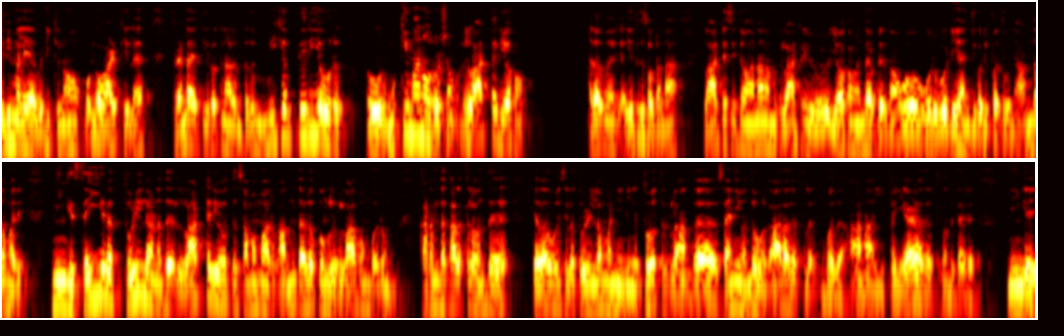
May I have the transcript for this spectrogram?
எரிமலையை வெடிக்கணும் உங்கள் வாழ்க்கையில். ரெண்டாயிரத்தி இருபத்தி நாலுன்றது மிகப்பெரிய ஒரு ஒரு முக்கியமான ஒரு வருஷம். லாட்டரி யோகம். அதாவது மாதிரி எதுக்கு சொல்கிறேன்னா லாட்ரி சீட்டு வாங்கினா நமக்கு லாட்ரி யோகம் வந்து அப்படி இருக்கும். ஓ ஒரு கோடி அஞ்சு கோடி பத்து கோடி அந்த மாதிரி. நீங்கள் செய்கிற தொழிலானது லாட்டரி யோகத்துக்கு சமமாக இருக்கும். அந்த அளவுக்கு உங்களுக்கு லாபம் வரும். கடந்த காலத்தில் வந்து ஏதாவது ஒரு சில தொழிலெலாம் பண்ணி நீங்கள் தோற்றுருக்கலாம் அந்த சனி வந்து உங்களுக்கு ஆறாவது இடத்துல இருக்கும்போது. ஆனால் இப்போ ஏழாவது இடத்துக்கு வந்துட்டார். நீங்கள்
